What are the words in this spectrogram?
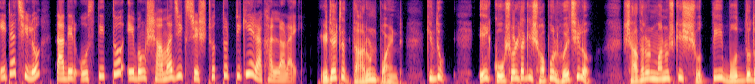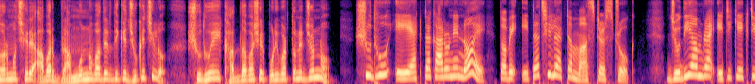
এটা ছিল তাদের অস্তিত্ব এবং সামাজিক শ্রেষ্ঠত্ব টিকিয়ে রাখার লড়াই। এটা একটা দারুণ পয়েন্ট। কিন্তু এই কৌশলটা কি সফল হয়েছিল? সাধারণ মানুষ কি সত্যিই বৌদ্ধ ধর্ম ছেড়ে আবার ব্রাহ্মণ্যবাদের দিকে ঝুঁকেছিল শুধু এই খাদ্যাভাসের পরিবর্তনের জন্য? শুধু এ একটা কারণে নয় তবে এটা ছিল একটা মাস্টার স্ট্রোক। যদি আমরা এটিকে একটি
